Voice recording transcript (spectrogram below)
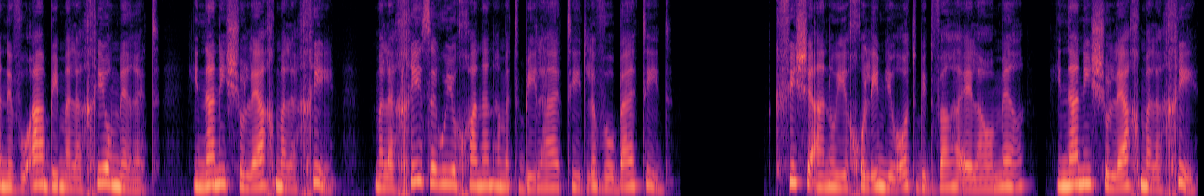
הנבואה במלאכי אומרת, הנני שולח מלאכי, מלאכי זהו יוחנן המטביל העתיד לבוא בעתיד. כפי שאנו יכולים לראות בדבר האל האומר, הנני שולח מלאכי,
